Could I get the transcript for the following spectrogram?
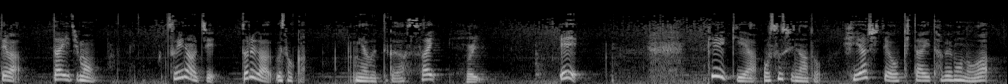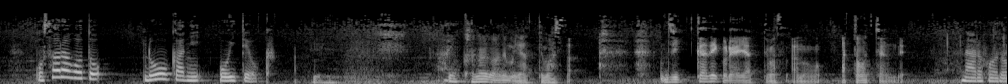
では、第1問。次のうち、どれが嘘か見破ってください。はい。A、ケーキやお寿司など冷やしておきたい食べ物は、お皿ごと廊下に置いておく。神奈川でもやってました。実家でこれやってます。あの、温まっちゃうんで。なるほど。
